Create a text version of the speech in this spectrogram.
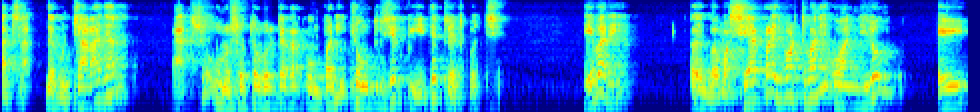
আচ্ছা দেখুন, চার হাজার একশো উনসত্তর কোটি টাকার কোম্পানি চৌত্রিশের পিইতে ট্রেড করছে। এবারে শেয়ার প্রাইস বর্তমানে one zero eight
